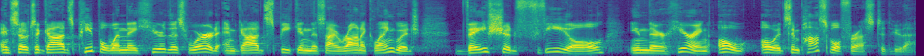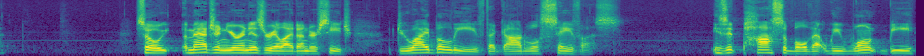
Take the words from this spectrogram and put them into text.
And so, to God's people, when they hear this word and God speak in this ironic language, they should feel in their hearing, oh, oh, it's impossible for us to do that. So, imagine you're an Israelite under siege. Do I believe that God will save us? Is it possible that we won't be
